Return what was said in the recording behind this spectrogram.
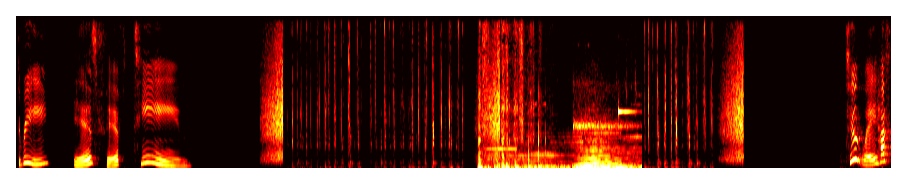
3 is 15. Tutway has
